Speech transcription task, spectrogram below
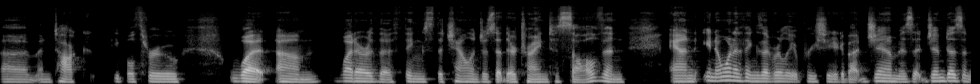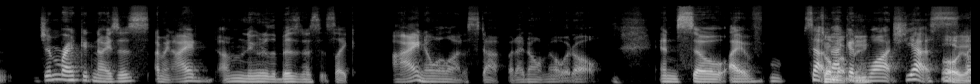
um, and talk people through what um what are the things the challenges that they're trying to solve and and you know one of the things i've really appreciated about jim is that jim doesn't jim recognizes i mean i i'm new to the business it's like i know a lot of stuff but i don't know it all and so i've sat Talking back and me? watched yes Oh, yeah,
